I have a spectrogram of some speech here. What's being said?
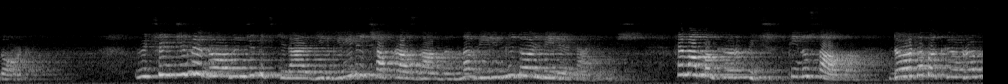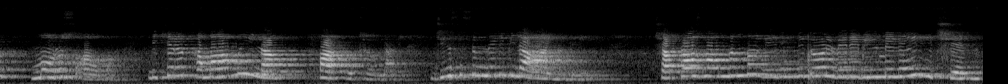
Doğru. Üçüncü ve dördüncü bitkiler birbiriyle çaprazlandığında verimli döl verirler demiş. Hemen bakıyorum 3. Pinus alba. Dörde bakıyorum morus alba. Bir kere tamamıyla farklı türler. Cins isimleri bile aynı değil. Çaprazlandığında verimli döl verebilmeleri için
